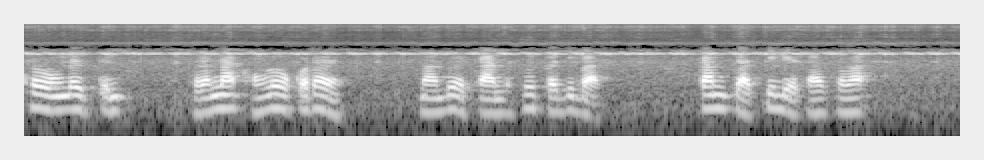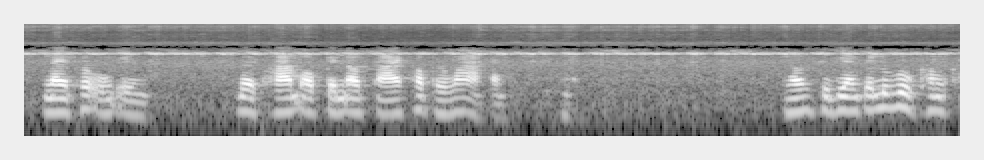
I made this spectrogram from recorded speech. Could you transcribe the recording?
พระองค์ได้เป็นสาระของโลกก็ได้มาด้วยการประพฤติปฏิบัติกำจัดกิเลสอาสวะในพระองค์เองด้วยความเอาเป็นเอาตายเข้าไปว่ากันเราสุดเดียงจะลูกๆคำค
